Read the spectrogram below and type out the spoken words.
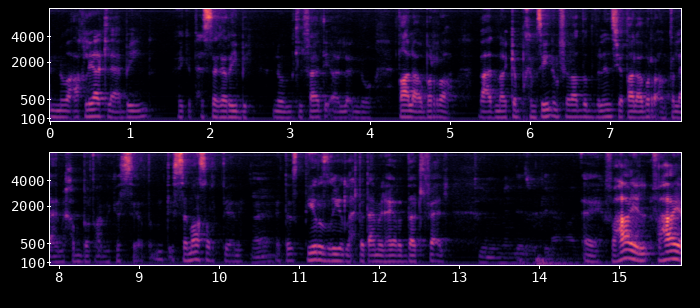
إنه عقليات لاعبين هيك بتحسها غريبة. إنه مثل فاتي قال إنه طالعوا برا بعد ما كب 50 انفراد ضد فالنسيا طالع برا قام طلع عم يخبط وعم يكسر. طب أنت لسه ما صرت يعني. أنت كثير صغير لحتى تعمل هاي ردات الفعل. إيه فهاي ال- فهاي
